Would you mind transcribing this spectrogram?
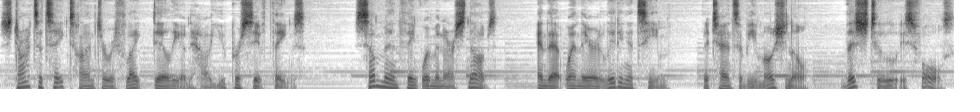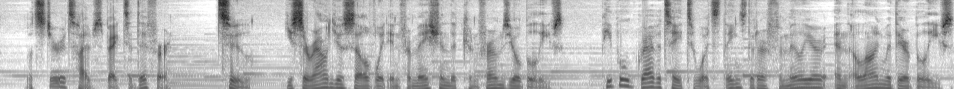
Start to take time to reflect daily on how you perceive things. Some men think women are snobs, and that when they are leading a team, they tend to be emotional. This too is false, but stereotypes beg to differ. 2. You surround yourself with information that confirms your beliefs. People gravitate towards things that are familiar and align with their beliefs.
